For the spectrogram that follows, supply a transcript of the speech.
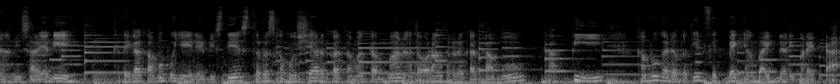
Nah, misalnya nih, ketika kamu punya ide bisnis, terus kamu share ke teman-teman atau orang terdekat kamu, tapi kamu gak dapetin feedback yang baik dari mereka.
